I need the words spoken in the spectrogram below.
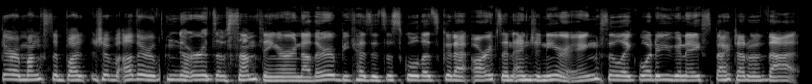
they're amongst a bunch of other nerds of something or another because it's a school that's good at arts and engineering. So, like, what are you going to expect out of that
